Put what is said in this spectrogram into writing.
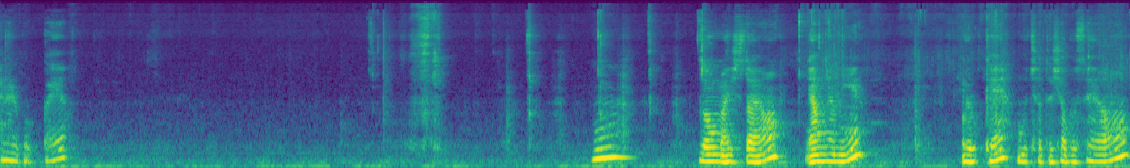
간을 볼까요? 음, 너무 맛있어요. 양념이 이렇게 무쳐 드셔보세요.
